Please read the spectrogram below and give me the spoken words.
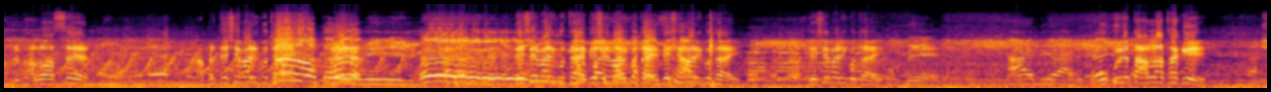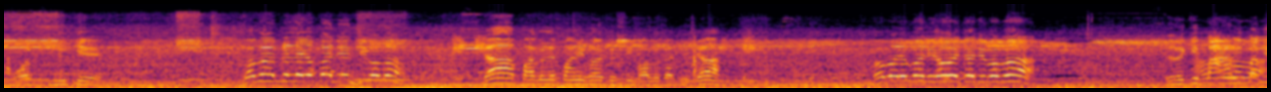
আপনি ভালো আছেন? আপনার দেশের বাড়ি কোথায়? দেশের বাড়ি কোথায়? দেশের বাড়ি কোথায়? দেশের বাড়ি কোথায়? দেশের বাড়ি কোথায়? উপরে। উপরে তো আল্লাহ থাকে। বাবা আপনার লেগে পানি আনছি বাবা। যা পাগলে পানি খাওয়াতে তুই ভালো থাকবি যা। বাবারে পানি খাওয়াইতে দি বাবা। এটা কি পাহাড়ি পানি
